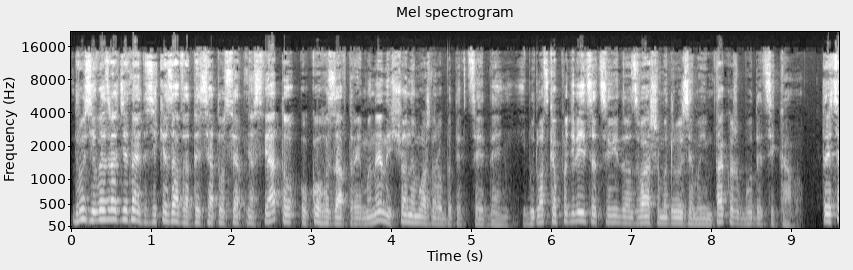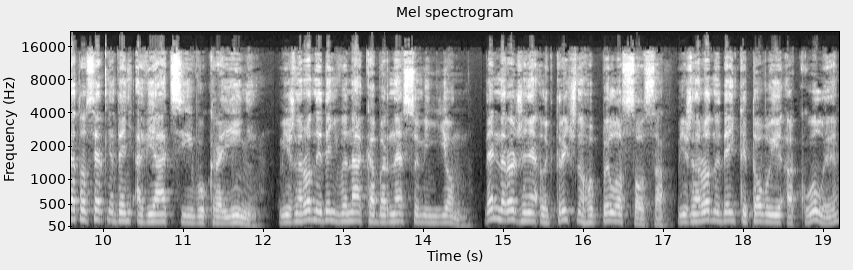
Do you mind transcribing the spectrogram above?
Друзі, ви зараз дізнаєтесь, яке завтра 10 серпня свято, у кого завтра іменини, що не можна робити в цей день. І, будь ласка, поділіться цим відео з вашими друзями, їм також буде цікаво. 30 серпня День авіації в Україні. Міжнародний день вина Каберне Соміньйон. День народження електричного пилососа. Міжнародний день китової акули.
